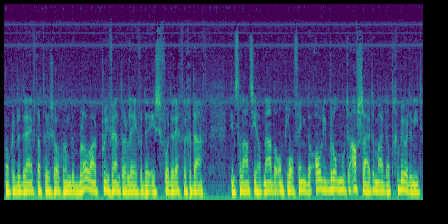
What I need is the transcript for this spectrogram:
Ook het bedrijf dat de zogenoemde blowout preventer leverde is voor de rechter gedaagd. De installatie had na de ontploffing de oliebron moeten afsluiten, maar dat gebeurde niet.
